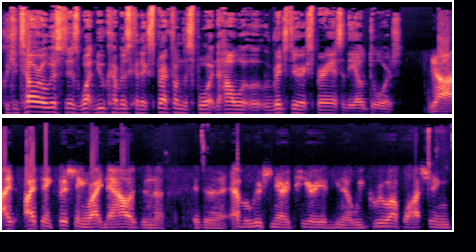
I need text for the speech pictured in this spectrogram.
Could you tell our listeners what newcomers can expect from the sport and how it will enrich their experience in the outdoors? Yeah, I, I think fishing right now is in the is an evolutionary period. You know, we grew up watching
